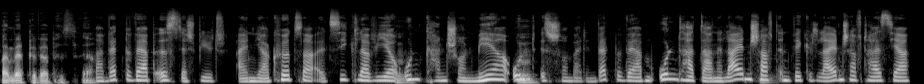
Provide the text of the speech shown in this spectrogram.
beim Wettbewerb ist? Ja. Beim Wettbewerb ist, der spielt ein Jahr kürzer als sie Klavier mhm. und kann schon mehr und mhm. ist schon bei den Wettbewerben und hat da eine Leidenschaft mhm. entwickelt. Leidenschaft heißt ja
